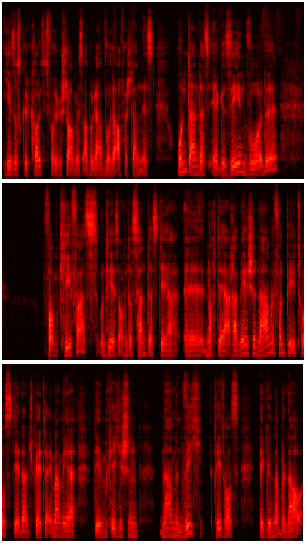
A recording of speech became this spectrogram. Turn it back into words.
Jesus gekreuzigt wurde, gestorben ist, auch begraben wurde, auferstanden ist. Und dann, dass er gesehen wurde vom Kephas. Und hier ist auch interessant, dass der äh, noch der aramäische Name von Petrus, der dann später immer mehr dem griechischen Namen wich, Petrus, genau,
